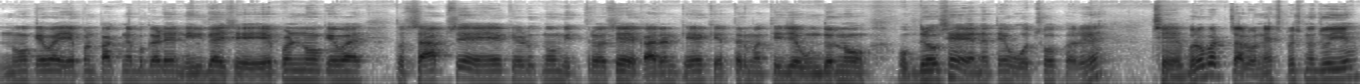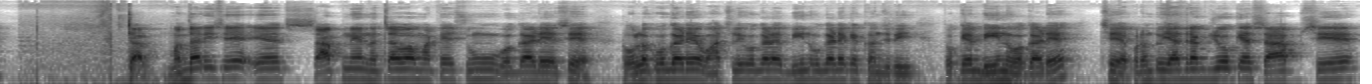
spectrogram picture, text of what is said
નો કહેવાય, એ પણ પાકને બગાડે, નીલગાય છે, એ પણ નો કહેવાય. તો સાપ છે એ ખેડૂતનો મિત્ર છે કારણ કે ખેતરમાંથી જે ઉંદરનો ઉપદ્રવ છે એને તે ઓછો કરે છે. બરોબર? ચાલો નેક્સ્ટ પ્રશ્ન જોઈએ. ચાલો, મદારી છે એ સાપને નચાવવા માટે શું વગાડે છે? ઢોલક વગાડે, વાંચલી વગાડે, બીન વગાડે કે ખંજરી? તો કે બીન વગાડે છે. પરંતુ યાદ રાખજો કે સાપ છે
